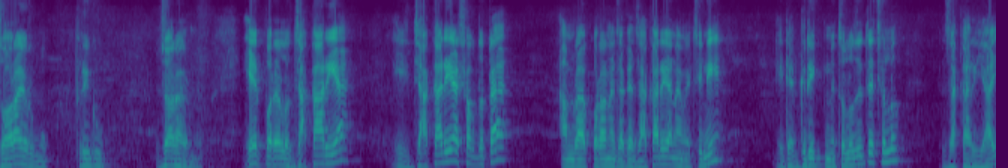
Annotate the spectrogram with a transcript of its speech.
জরায়ুর মুখ, ভৃগু, জরায়ুর মুখ। এরপরে হলো জাকারিয়া। এই জাকারিয়া শব্দটা আমরা কোরআনে যাকে জাকারিয়া নামে চিনি, এটা গ্রিক মিথোলজিতে ছিল, জাকারিয়াই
